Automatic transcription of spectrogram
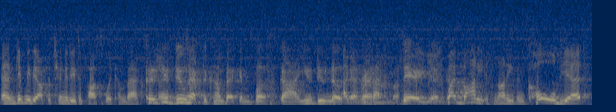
and give me the opportunity to possibly come back. Because you do have to come back and bust Skye. You do know that, I gotta come right? back and bust There you go. My body is not even cold yet.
